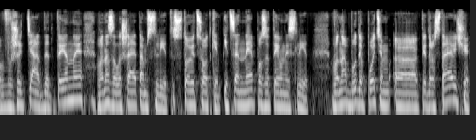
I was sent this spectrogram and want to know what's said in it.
в життя дитини, вона залишає там слід 100%. І це не позитивний слід. Вона буде потім, е, підростаючи,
